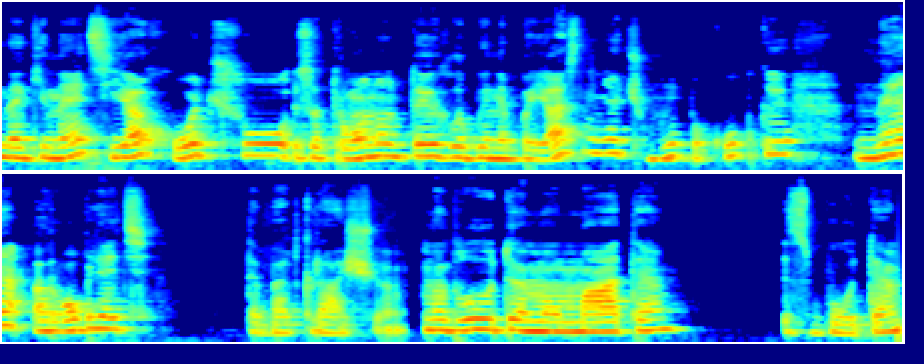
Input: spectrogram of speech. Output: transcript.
На кінець я хочу затронути глибини пояснення, чому покупки не роблять тебе кращою. Ми плутаємо мати з бути.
